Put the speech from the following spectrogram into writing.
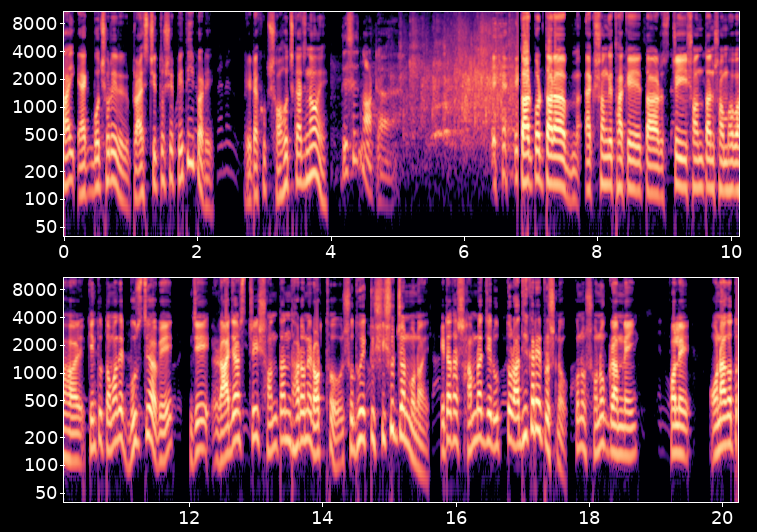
তাই এক বছরের প্রায়শ্চিত্ত সে পেতেই পারে। এটা খুব সহজ কাজ নয়। তারপর তারা একসঙ্গে থাকে তার স্ত্রী সন্তান সম্ভব হয়। কিন্তু তোমাদের বুঝতে হবে যে রাজার স্ত্রীর সন্তান ধারণের অর্থ শুধু একটু শিশুর জন্ম নয়। এটা তার সাম্রাজ্যের উত্তরাধিকারের প্রশ্ন। কোনো সোনোগ্রাম নেই। ফলে অনাগত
